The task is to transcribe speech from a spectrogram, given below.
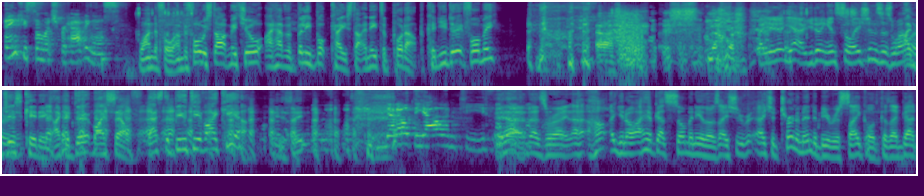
Thank you so much for having us. Wonderful. And before we start, Mitchell, I have a Billy bookcase that I need to put up. Could you do it for me? Uh, no. Are you, yeah, are you doing installations as well? I'm or? just kidding. I could do it myself. That's the beauty of IKEA. You see? Get out the Allen key. Yeah, that's right. Uh, how, you know, I have got so many of those. I should I should turn them in to be recycled because I've got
